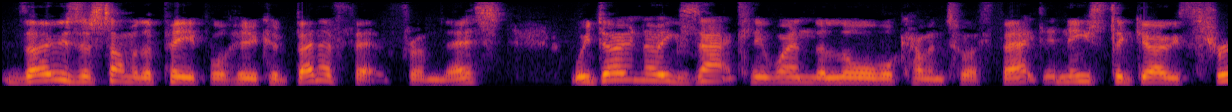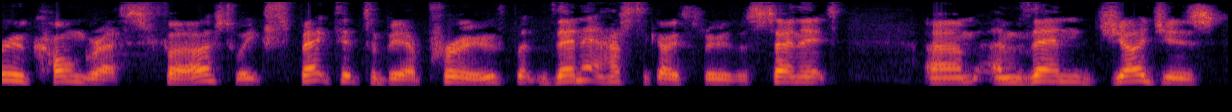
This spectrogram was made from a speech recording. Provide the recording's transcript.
those are some of the people who could benefit from this. We don't know exactly when the law will come into effect. It needs to go through Congress first. We expect it to be approved, but then it has to go through the Senate, um, and then judges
